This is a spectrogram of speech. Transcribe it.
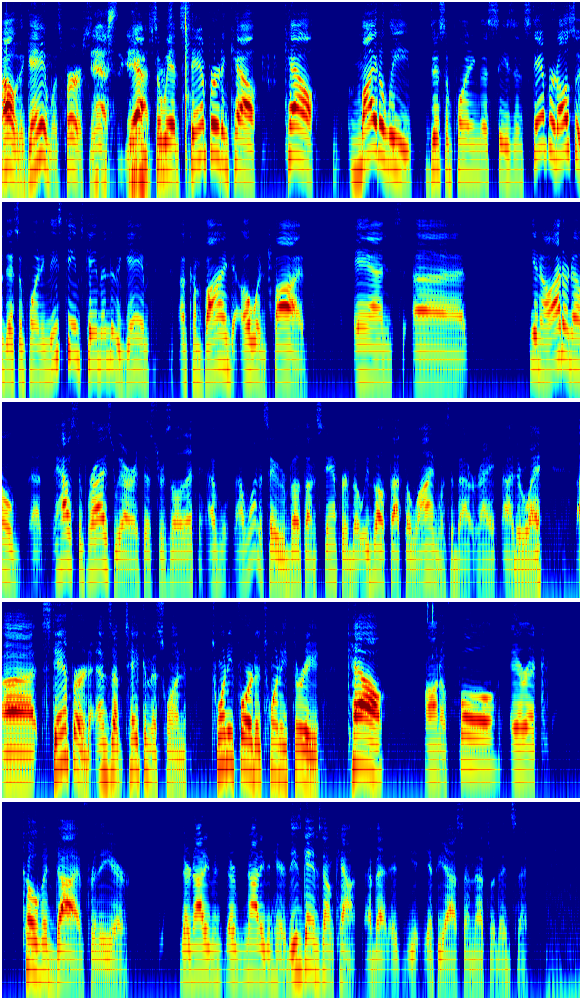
oh, the game was first. Yes, the game. Yeah, so first. we had Stanford and Cal. Cal, mightily disappointing this season. Stanford also disappointing. These teams came into the game a combined 0 and 5. And, uh, you know, I don't know uh, how surprised we are at this result. I, th- I, I want to say we were both on Stanford, but we both thought the line was about right either way. Uh, Stanford ends up taking this one 24 to 23. Cal on a full Eric COVID dive for the year. They're not even they're not even here. These games don't count. I bet if you ask them, that's what they'd say.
